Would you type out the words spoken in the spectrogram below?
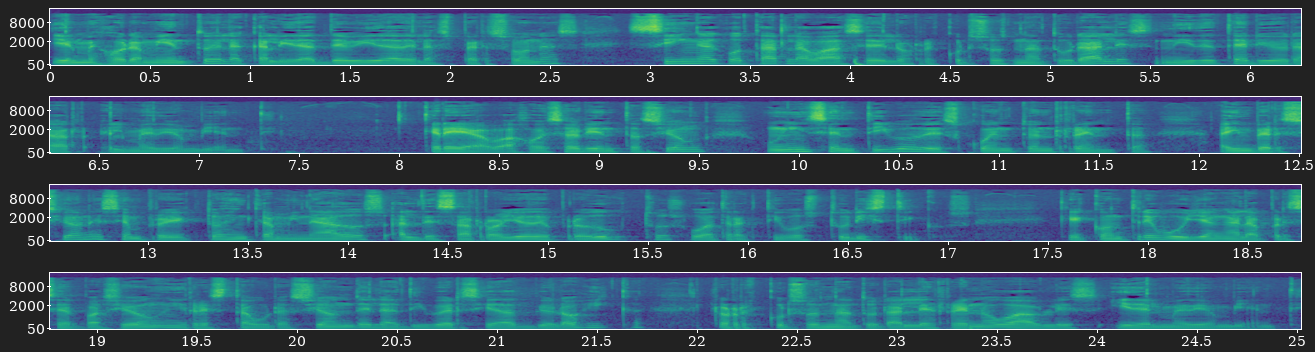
y el mejoramiento de la calidad de vida de las personas sin agotar la base de los recursos naturales ni deteriorar el medio ambiente crea bajo esa orientación un incentivo de descuento en renta a inversiones en proyectos encaminados al desarrollo de productos o atractivos turísticos que contribuyan a la preservación y restauración de la diversidad biológica, los recursos naturales renovables y del medio ambiente.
